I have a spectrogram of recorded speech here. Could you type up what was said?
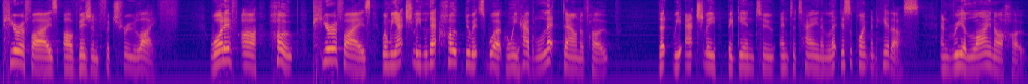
purifies our vision for true life? What if our hope purifies when we actually let hope do its work, when we have letdown of hope? That we actually begin to entertain and let disappointment hit us and realign our hope.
